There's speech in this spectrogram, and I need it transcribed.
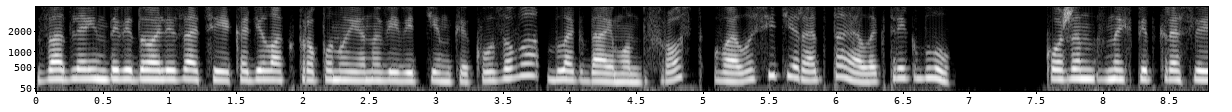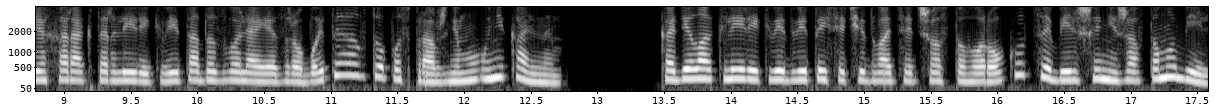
Задля індивідуалізації Cadillac пропонує нові відтінки кузова Black Diamond Frost, Velocity Red та Electric Blue. Кожен з них підкреслює характер Lyric V та дозволяє зробити авто по-справжньому унікальним. Cadillac Lyric V 2026 року це більше, ніж автомобіль.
